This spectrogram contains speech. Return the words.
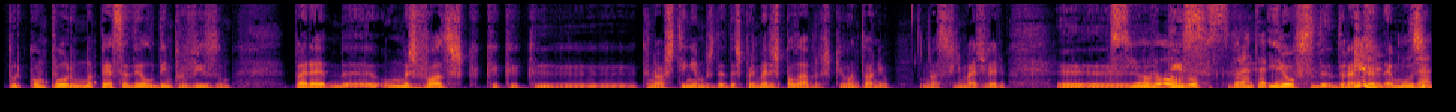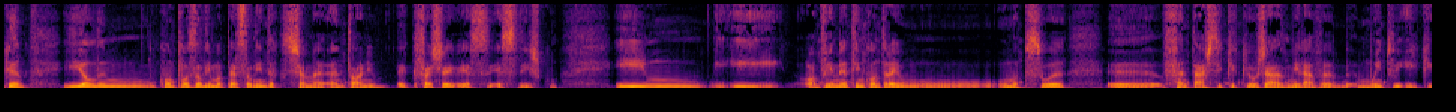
por compor uma peça dele de improviso para uh, umas vozes que, que, que, que nós tínhamos das primeiras palavras que o António, nosso filho mais velho, uh, se ouve, disse, ouve-se durante a e ouve-se durante a, a música. E ele um, compôs ali uma peça linda que se chama António, que fecha esse, esse disco. E, e obviamente encontrei um, uma pessoa uh, fantástica que eu já admirava muito e que,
